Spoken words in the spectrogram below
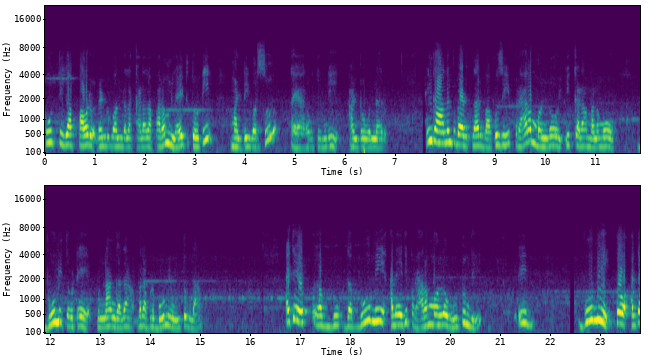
పూర్తిగా పవర్ రెండు వందల కళల పరం లైట్ తోటి మల్టీవర్స్ తయారవుతుంది అంటూ ఉన్నారు. ఇంకా ఆనంద్ పెడుతున్నారు బాపూజీ ప్రారంభంలో ఇక్కడ మనము భూమితోటే ఉన్నాం కదా మరి అప్పుడు భూమి ఉంటుందా? అయితే భూ- ద భూమి అనేది ప్రారంభంలో ఉంటుంది. ఈ భూమితో అంటే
